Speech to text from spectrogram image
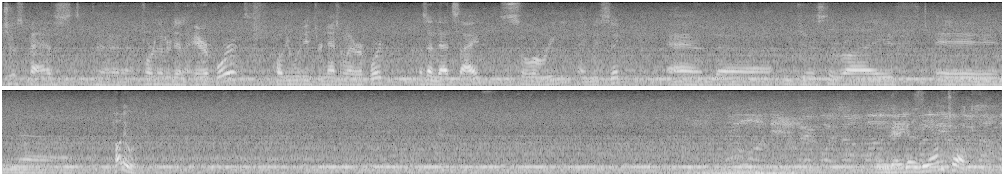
We just passed the Fort Lauderdale Airport, Hollywood International Airport. was on that side. Sorry, I missed it. And uh, we just arrived in uh, Hollywood. And there goes the Amtrak.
